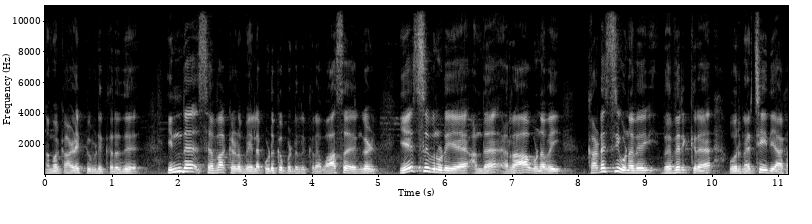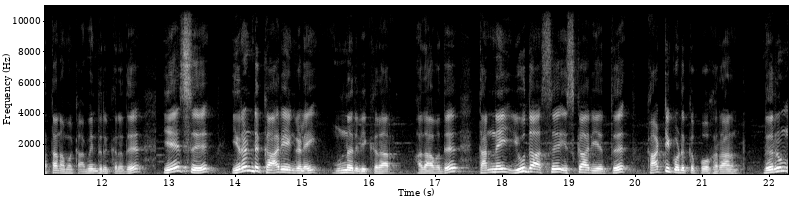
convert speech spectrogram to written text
நமக்கு அழைப்பு விடுக்கிறது. இந்த செவ்வாய்க்கிழமையில் கொடுக்கப்பட்டிருக்கிற வாசகங்கள் இயேசுவினுடைய அந்த ரா உணவை கடைசி உணவை விவரிக்கிற ஒரு நற்செய்தியாகத்தான் நமக்கு அமைந்திருக்கிறது. இயேசு இரண்டு காரியங்களை முன்னறிவிக்கிறார். அதாவது தன்னை யூதாசு இஸ்காரியத்து காட்டி கொடுக்க போகிறான். வெறும்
